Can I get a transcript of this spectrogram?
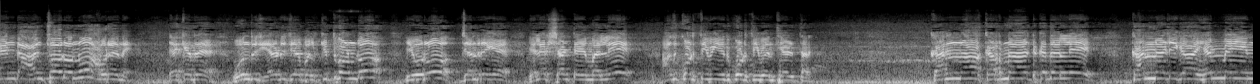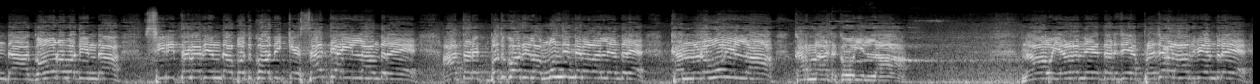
ಹೆಂಡ ಹಂಚೋರು ಅವರೇನೆ. ಯಾಕೆಂದ್ರೆ ಒಂದು ಎರಡು ಜೇಬಲ್ ಕಿತ್ಕೊಂಡು ಇವರು ಜನರಿಗೆ ಎಲೆಕ್ಷನ್ ಟೈಮಲ್ಲಿ ಅದು ಕೊಡ್ತೀವಿ, ಇದು ಕೊಡ್ತೀವಿ ಅಂತ ಹೇಳ್ತಾರೆ. ಕನ್ನ ಕರ್ನಾಟಕದಲ್ಲಿ ಕನ್ನಡಿಗ ಹೆಮ್ಮೆಯಿಂದ, ಗೌರವದಿಂದ, ಸಿರಿತನದಿಂದ ಬದುಕೋದಿಕ್ಕೆ ಸಾಧ್ಯ ಇಲ್ಲ ಅಂದ್ರೆ, ಆ ತರ ಬದುಕೋದಿಲ್ಲ ಮುಂದಿನ ದಿನಗಳಲ್ಲಿ ಅಂದ್ರೆ ಕನ್ನಡವೂ ಇಲ್ಲ, ಕರ್ನಾಟಕವೂ ಇಲ್ಲ. ನಾವು ಎರಡನೇ ದರ್ಜೆಯ ಪ್ರಜೆಗಳಾದ್ವಿ ಅಂದ್ರೆ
